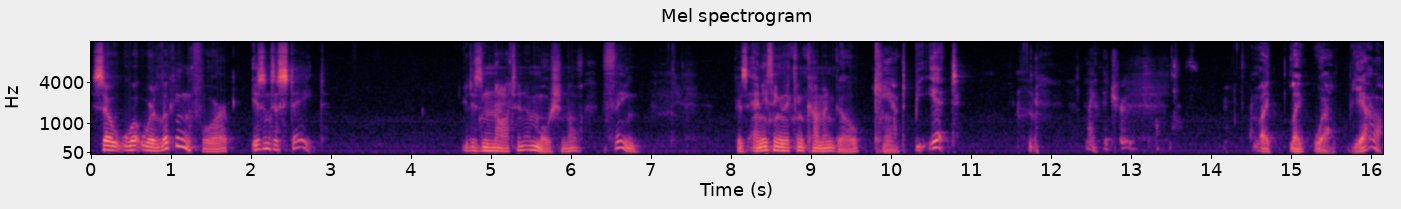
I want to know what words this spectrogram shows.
So what we're looking for isn't a state. It is not an emotional thing because anything that can come and go can't be it. like the truth. Like, like, well, yeah.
